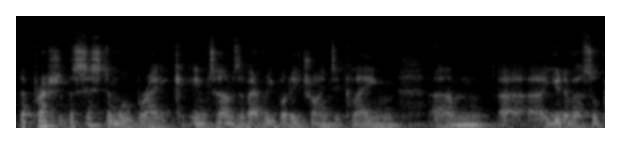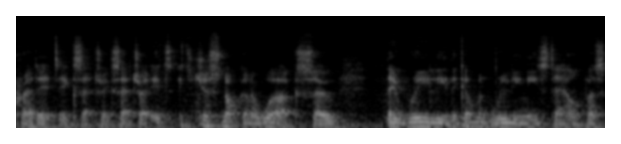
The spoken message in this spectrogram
the pressure, the system will break in terms of everybody trying to claim um, uh, universal credit, etc., etc. It's it's just not going to work. So they really, the government really needs to help us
